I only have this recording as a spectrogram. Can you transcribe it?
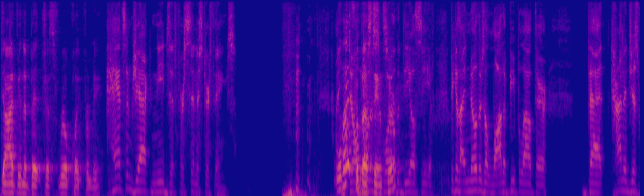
dive in a bit, just real quick for me. Handsome Jack needs it for sinister things. well, that's the best answer. The DLC, if, because I know there's a lot of people out there that kind of just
